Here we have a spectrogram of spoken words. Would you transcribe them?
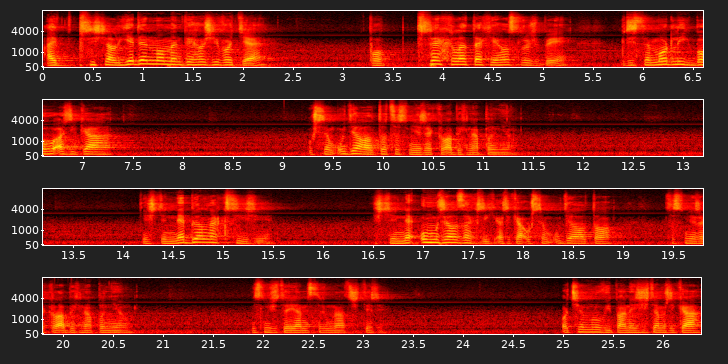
A přišel jeden moment v jeho životě, po třech letech jeho služby, kdy se modlí k Bohu a říká, už jsem udělal to, co jsi mi řekl, abych naplnil. Ještě nebyl na kříži, ještě neumřel za hřích a říká, už jsem udělal to, co jsi mě řekl, abych naplnil. Myslím, že to je Jan 17.4. O čem mluví? Pán Ježíš tam říká,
